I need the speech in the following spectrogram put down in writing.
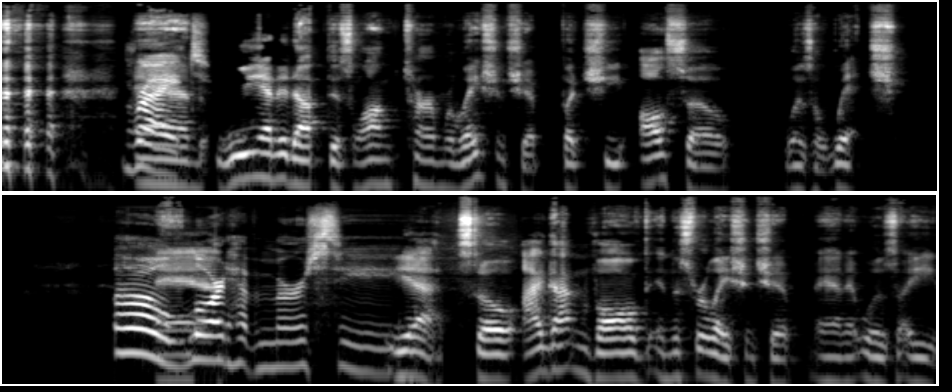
Right. And we ended up this long term relationship, but she also was a witch. Oh, And- Lord have mercy. Yeah. So I got involved in this relationship, and it was a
